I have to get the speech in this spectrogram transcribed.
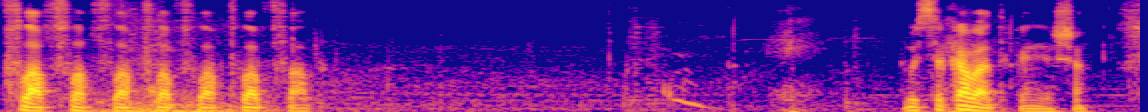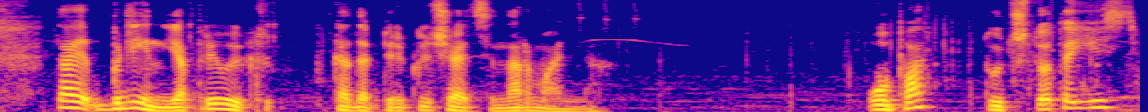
Флап, флап, флап, флап, флап, флап, флап. Высоковато, конечно. Да, блин, я привык, когда переключается нормально. Опа, тут что-то есть.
